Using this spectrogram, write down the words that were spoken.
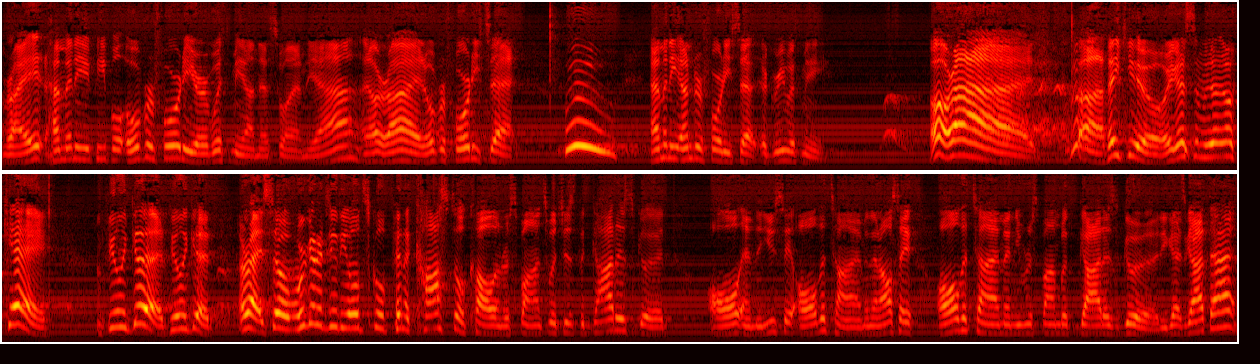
Right? How many people over 40 are with me on this one? Yeah? All right, over 40 set. Woo! How many under 40 set agree with me? All right. Ah, thank you. You guys okay? I'm feeling good. Feeling good. All right. So we're going to do the old school Pentecostal call and response, which is the God is good all, and then you say all the time, and then I'll say all the time, and you respond with God is good. You guys got that?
